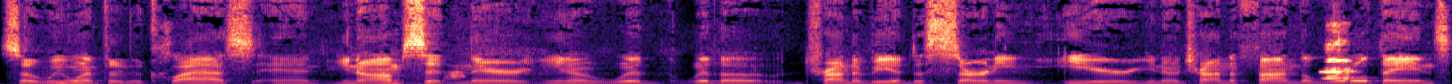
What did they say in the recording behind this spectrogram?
So we went through the class, and you know, I'm sitting there, you know, with with a trying to be a discerning ear, you know, trying to find the little things.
